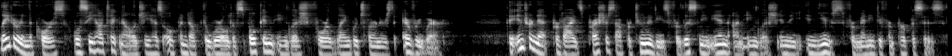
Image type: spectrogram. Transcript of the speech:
Later in the course, we'll see how technology has opened up the world of spoken English for language learners everywhere. The internet provides precious opportunities for listening in on English in, the, in use for many different purposes.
